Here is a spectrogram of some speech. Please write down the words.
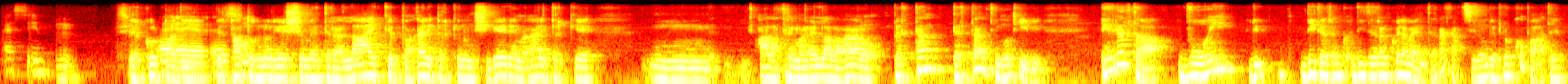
Eh sì. Mm sì. per colpa eh, di, del eh, fatto sì. che non riesce a mettere a like, magari perché non ci vede, magari perché mh, ha la tremarella alla mano, per, tan- per, tanti motivi. E in realtà voi dite, dite tranquillamente, ragazzi, non vi preoccupate,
